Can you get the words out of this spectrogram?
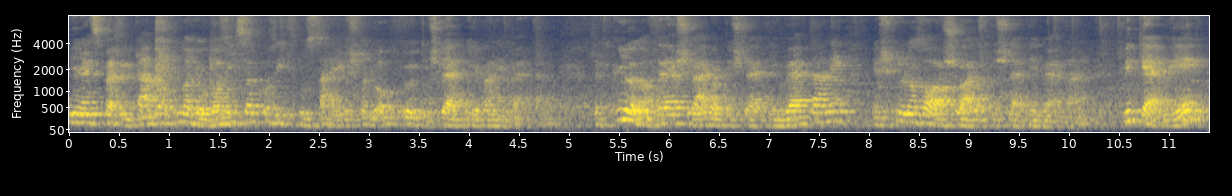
ugyanez Pefitában nagyobb az x, akkor az x plusz is nagyobb, őt is lehet nyilván invertálni. Tehát külön a felső ágat is lehet invertálni, és külön az alsó ágat is lehet invertálni. Mi kell még?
